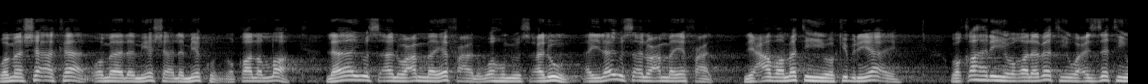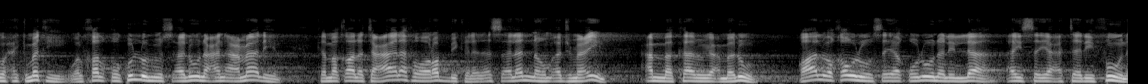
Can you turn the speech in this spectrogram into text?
وما شاء كان وما لم يشأ لم يكن. وقال الله لا يسأل عما يفعل وهم يسألون أي لا يسأل عما يفعل. لعظمته وكبريائه وقهره وغلبته وعزته وحكمته والخلق كلهم يسألون عن أعمالهم. كما قال تعالى فوربك لنسألنهم أجمعين عما كانوا يعملون. قال وقوله سيقولون لله أي سيعترفون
